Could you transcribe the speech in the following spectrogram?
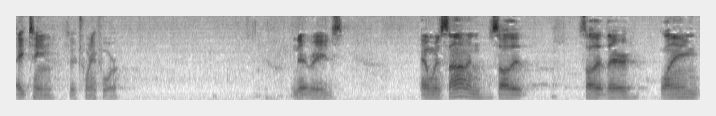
18 through 24. And it reads, And when Simon saw that, saw that their laying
